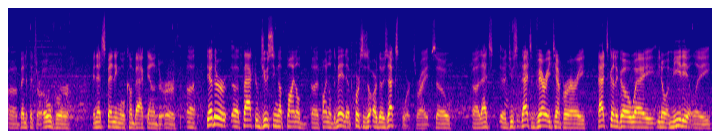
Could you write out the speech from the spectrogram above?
uh, benefits are over, and that spending will come back down to earth. Uh, the other uh, factor juicing up final uh, final demand, of course, is, are those exports, right? So. Uh, that's that's very temporary. That's going to go away, you know, immediately,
